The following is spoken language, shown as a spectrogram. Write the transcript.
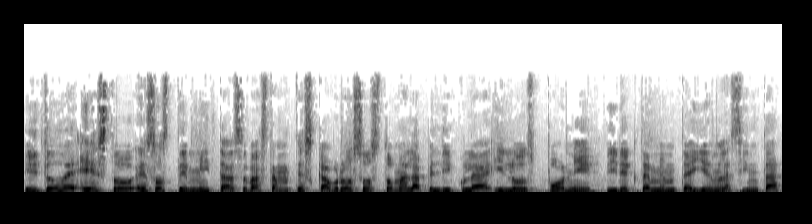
Y todo esto, esos temitas bastante escabrosos, toma la película y los pone directamente ahí en la cinta.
